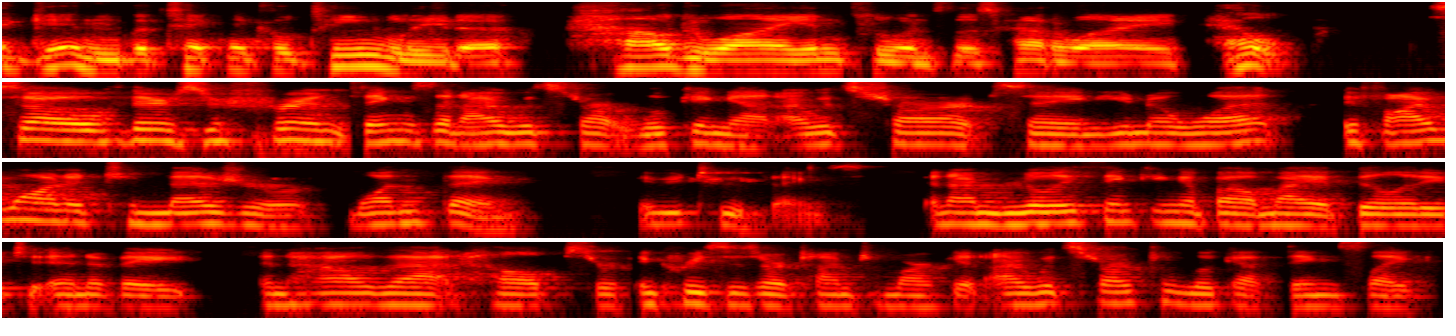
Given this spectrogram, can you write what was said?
again, the technical team leader, how do I influence this? How do I help? So there's different things that I would start looking at. I would start saying, you know what? If I wanted to measure one thing, maybe two things, and I'm really thinking about my ability to innovate and how that helps or increases our time to market, I would start to look at things like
